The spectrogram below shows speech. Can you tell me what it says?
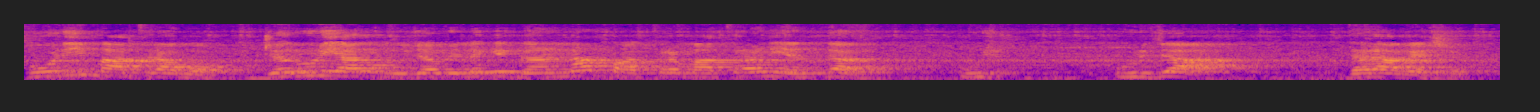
થોડી માત્રામાં, જરૂરિયાત મુજબ, એટલે કે ગણના પાત્ર માત્રાની અંદર ઊર્જા ધરાવે છે.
